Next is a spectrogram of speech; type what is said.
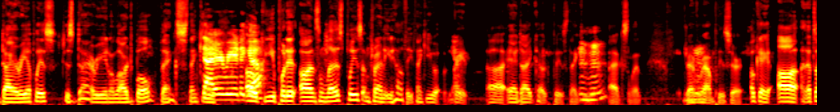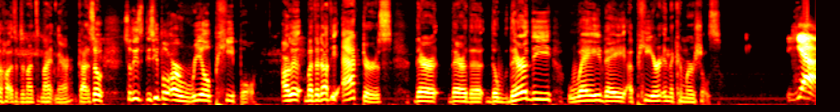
diarrhea, please? Just diarrhea in a large bowl. Thanks. Thank you. Diarrhea to Oh, go. can you put it on some lettuce, please? I'm trying to eat healthy. Thank you. Yeah. Great. Uh, and a diet coke, please. Thank you. Mhm. Excellent. Drive Mhm. around, please, sir. Okay. Uh, that's a that's a, that's a nightmare. Got it. So so these these people are real people. Are they? But they're not the actors. They're they're the the they're the way they appear in the commercials. Yeah,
